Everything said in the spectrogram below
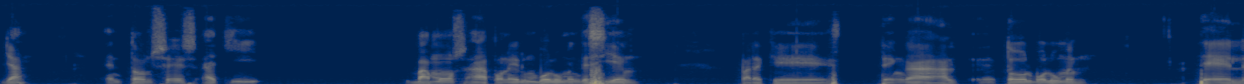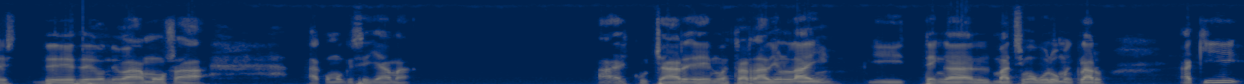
ya entonces aquí vamos a poner un volumen de 100 para que tenga eh, todo el volumen desde donde vamos a a cómo que se llama a escuchar eh, nuestra radio online y tenga el máximo volumen, claro. Aquí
